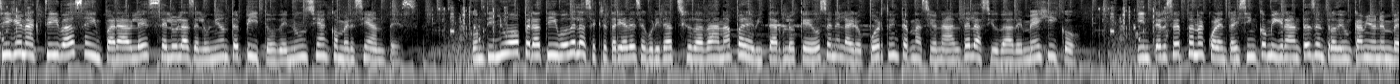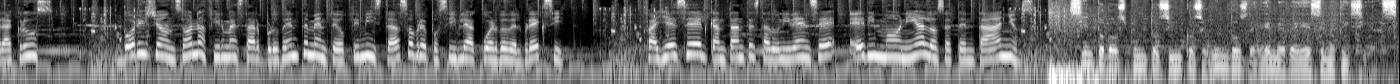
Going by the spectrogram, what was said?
Siguen activas e imparables células de la Unión Tepito, denuncian comerciantes. Continúa operativo de la Secretaría de Seguridad Ciudadana para evitar bloqueos en el Aeropuerto Internacional de la Ciudad de México. Interceptan a 45 migrantes dentro de un camión en Veracruz. Boris Johnson afirma estar prudentemente optimista sobre posible acuerdo del Brexit. Fallece el cantante estadounidense Eddie Money a los 70 años. 102.5 segundos de MBS Noticias.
